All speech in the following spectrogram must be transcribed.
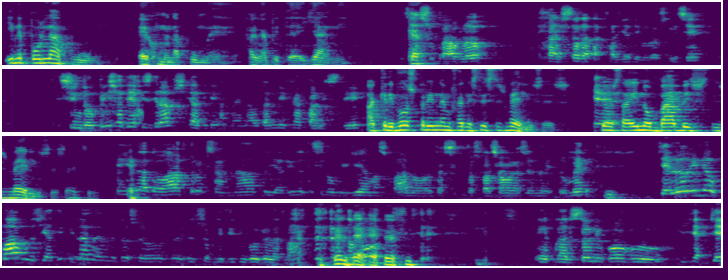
Είναι πολλά που έχουμε να πούμε αγαπητέ Γιάννη. Γεια σου Παύλο. Ευχαριστώ καταρχάς για την πρόσκληση. Συνειδητοποίησα ότι έχεις γράψει κάτι για μένα όταν είχα εμφανιστεί. Ακριβώς πριν εμφανιστεί στις Μέλισσες. Και... Ποιος θα είναι ο Μπάμπης στις Μέλισσες, έτσι. Είδα το άρθρο ξανά, το γιατί είδα τη συνομιλία μας πάνω όταν προσπαθήσαμε να συνοηθούμε. Και λέω είναι ο Παύλος, γιατί μιλάμε με τόσο, τόσο πληθυντικό και όλα αυτά. Ναι. Ευχαριστώ λοιπόν που και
